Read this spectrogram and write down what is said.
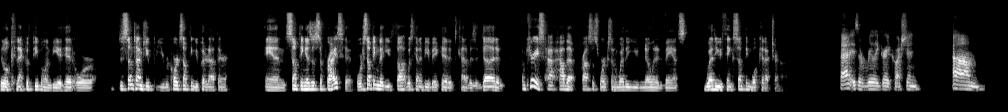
it'll connect with people and be a hit, or sometimes you you record something, you put it out there, and something is a surprise hit, or something that you thought was going to be a big hit, it's kind of as a dud, and I'm curious how, how that process works and whether you know in advance whether you think something will connect or not. That is a really great question. Um,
